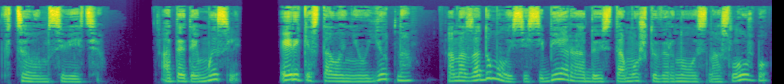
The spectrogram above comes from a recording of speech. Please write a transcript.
в целом свете. От этой мысли Эрике стало неуютно. Она задумалась о себе, радуясь тому, что вернулась на службу.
